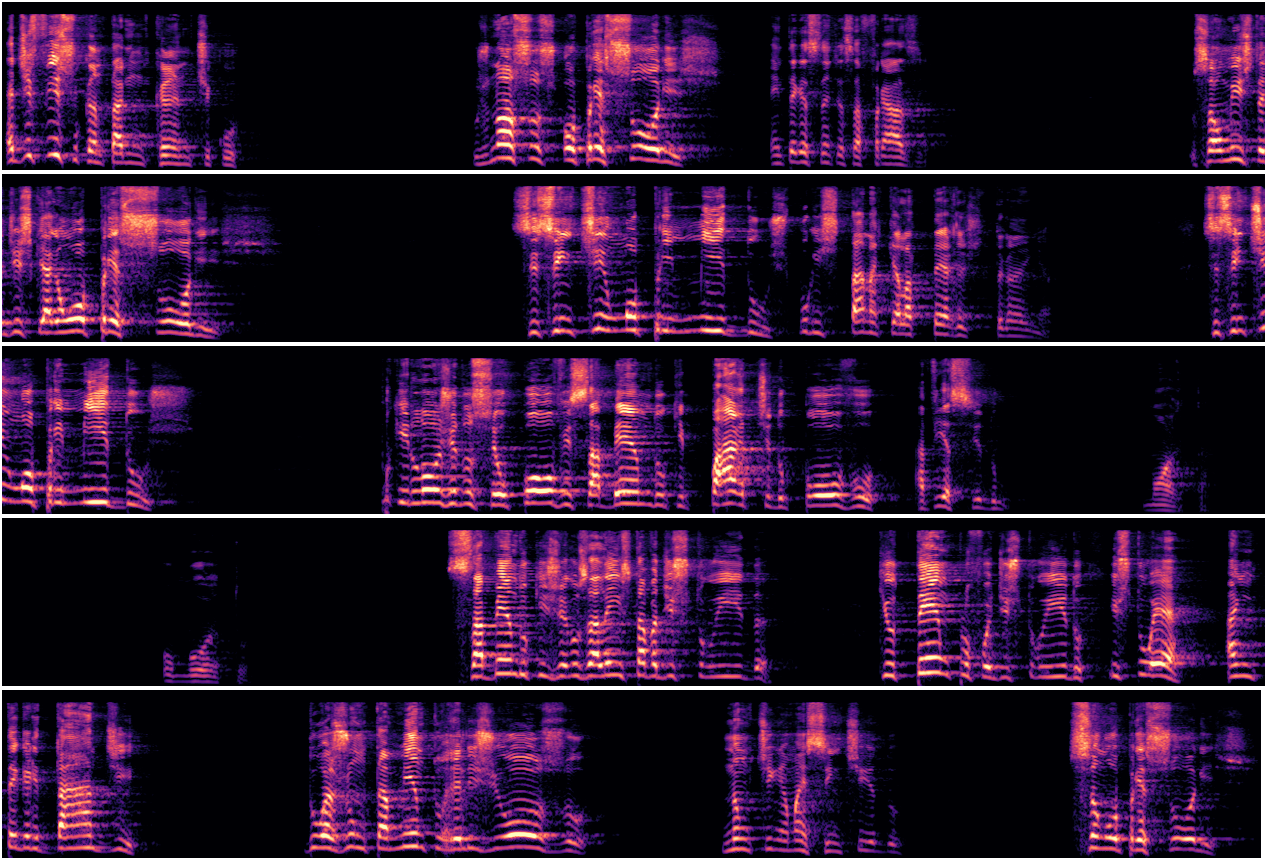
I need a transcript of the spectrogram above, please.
É difícil cantar um cântico. Os nossos opressores, é interessante essa frase, o salmista diz que eram opressores, se sentiam oprimidos por estar naquela terra estranha, se sentiam oprimidos, porque longe do seu povo e sabendo que parte do povo havia sido morta ou morto, sabendo que Jerusalém estava destruída, que o templo foi destruído, isto é, a integridade do ajuntamento religioso não tinha mais sentido. São opressores.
